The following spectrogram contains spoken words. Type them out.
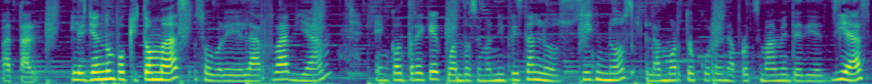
fatal. Leyendo un poquito más sobre la rabia, encontré que cuando se manifiestan los signos, la muerte ocurre en aproximadamente 10 días.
